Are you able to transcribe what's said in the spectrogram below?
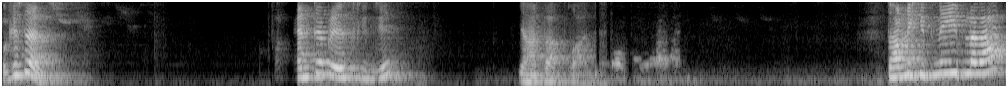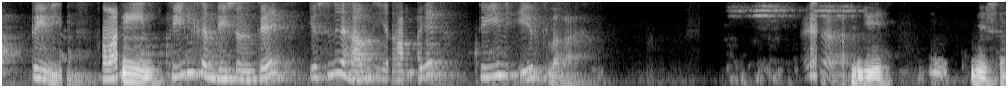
okay sir enter press कीजिए, यहाँ पे आपको आ जाए। तो हमने कितने इफ़ लगा? तीन. हमारे तीन. तीन कंडीशंस थे इसने हम यहाँ पे तीन इफ़ लगाया सर जी. जी सर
